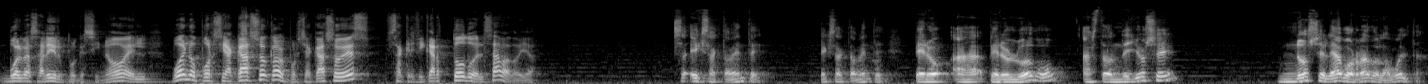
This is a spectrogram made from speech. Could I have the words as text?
vuelve a salir. Porque si no, el. Bueno, por si acaso, claro, por si acaso es sacrificar todo el sábado ya. Exactamente. Exactamente. Pero, ah, pero luego, hasta donde yo sé, no se le ha borrado la vuelta.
